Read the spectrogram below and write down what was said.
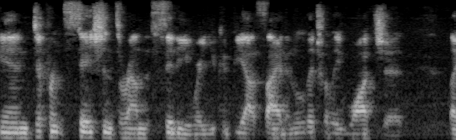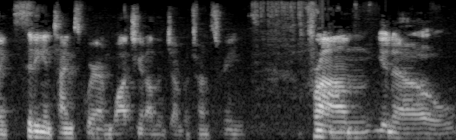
in different stations around the city where you could be outside and literally watch it, like sitting in Times Square and watching it on the Jumbotron screens. From, you know,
